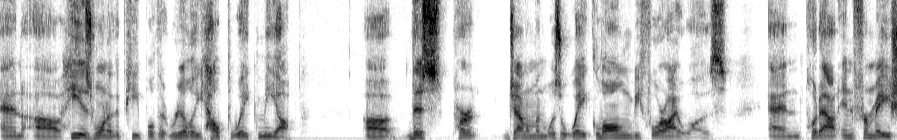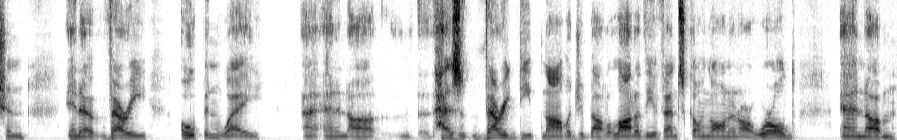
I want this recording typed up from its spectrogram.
and uh, he is one of the people that really helped wake me up. Uh, this per- gentleman was awake long before I was and put out information in a very open way and uh, has very deep knowledge about a lot of the events going on in our world and um,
